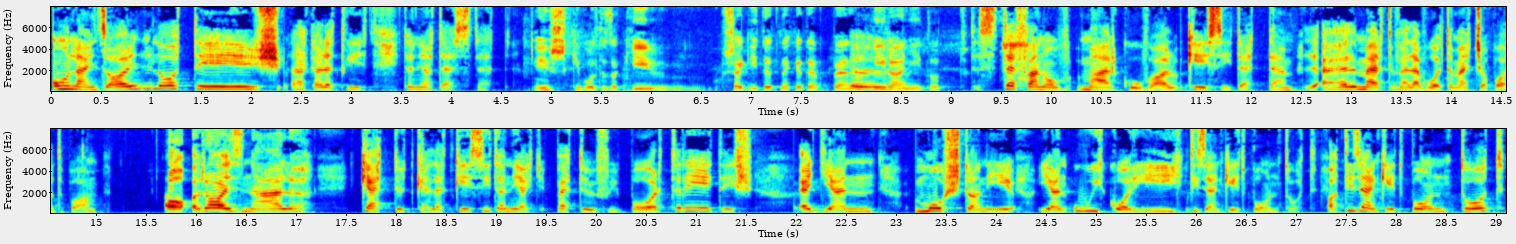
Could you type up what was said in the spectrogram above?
Online zajlott, és el kellett készíteni a tesztet. És ki volt az, aki segített neked ebben, Ö, aki irányított? Stefanov Márkóval készítettem el, mert vele voltam egy csapatban. A rajznál kettőt kellett készíteni, egy Petőfi portrét, és egy ilyen mostani, ilyen újkori 12 pontot. A 12 pontot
